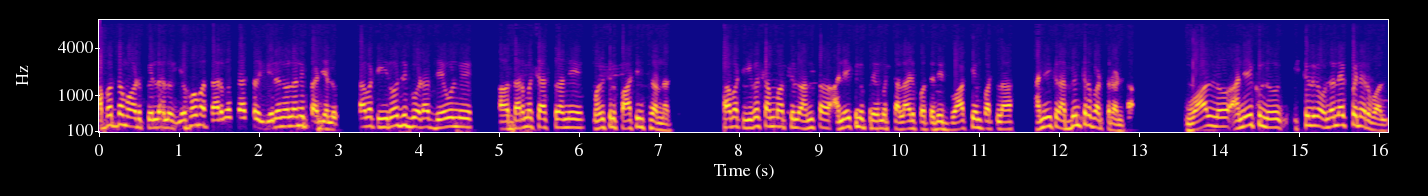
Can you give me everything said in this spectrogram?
అబద్ధమాడు పిల్లలు. యహోవ ధర్మశాస్త్ర ఎలనులని ప్రజలు. కాబట్టి ఈ రోజు కూడా దేవుని ధర్మశాస్త్రాన్ని మనుషులు పాటించరు అన్నట్టు కాబట్టి యుగ సమాఖ్యలు అంత అనేకులు ప్రేమ చల్లారిపోతుంది. వాక్యం పట్ల అనేకులు అభ్యంతర పడతారంట వాళ్ళు అనేకులు ఇష్టలుగా ఉండలేకపోయినారు వాళ్ళు.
